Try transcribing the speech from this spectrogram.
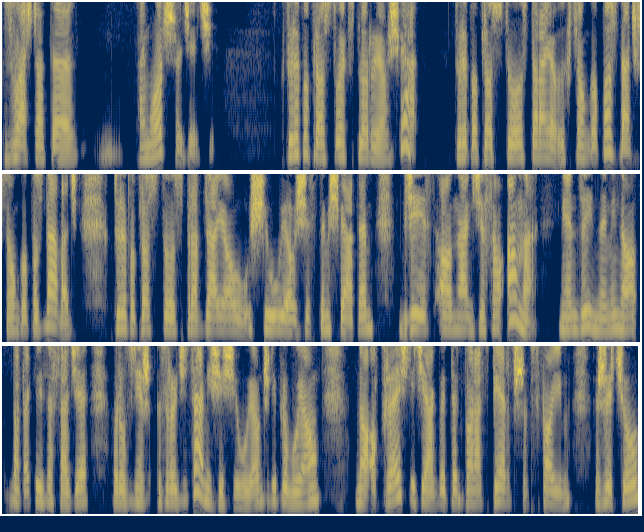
Zwłaszcza te najmłodsze dzieci, które po prostu eksplorują świat, które po prostu starają, chcą go poznać, chcą go poznawać, które po prostu sprawdzają, siłują się z tym światem, gdzie jest ona, gdzie są one. Między innymi, no, na takiej zasadzie również z rodzicami się siłują, czyli próbują, no, określić jakby ten po raz pierwszy w swoim życiu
